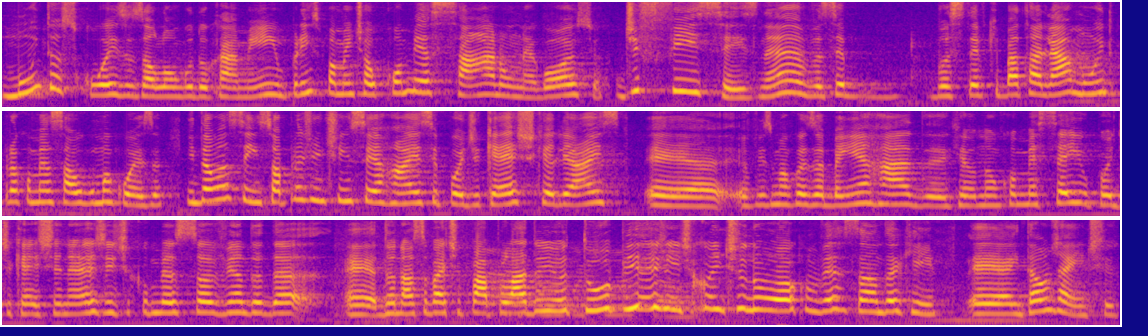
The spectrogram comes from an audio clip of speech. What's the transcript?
muitas coisas ao longo do caminho, principalmente ao começar um negócio, difíceis, né? Você, você teve que batalhar muito para começar alguma coisa. Então, assim, só pra gente encerrar esse podcast, que aliás, é, eu fiz uma coisa bem errada, que eu não comecei o podcast, né? A gente começou vendo da- é, do nosso bate-papo lá do YouTube e a gente continuou conversando aqui. É, então, gente,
